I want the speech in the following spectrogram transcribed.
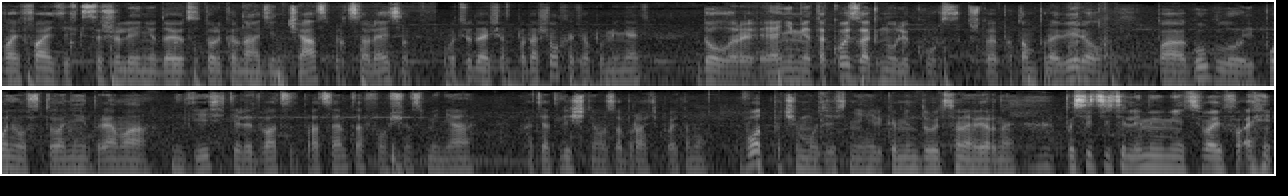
Wi-Fi здесь, к сожалению, дается только на один час, представляете? Вот сюда я сейчас подошел, хотел поменять доллары, и они мне такой загнули курс, что я потом проверил по гуглу и понял, что они прямо 10 или 20 процентов, в общем, с меня хотят лишнего забрать, поэтому вот почему здесь не рекомендуется, наверное, посетителям иметь Wi-Fi,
